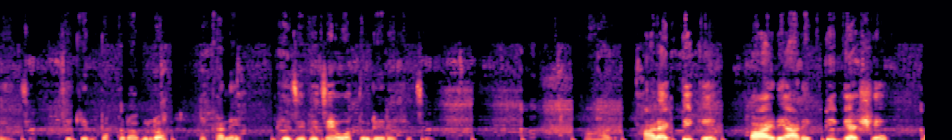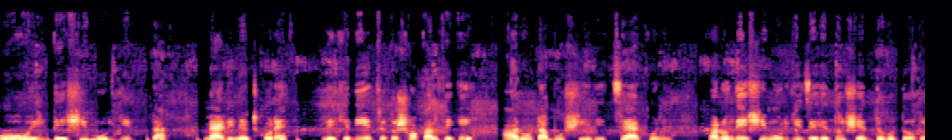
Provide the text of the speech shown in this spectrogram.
এই যে চিকেন পকোড়াগুলো এখানে ভেজে ভেজে ও তুলে রেখেছে। আর আরেকদিকে বাইরে আরেকটি গ্যাসে ও ওই দেশি মুরগিটা ম্যারিনেট করে রেখে দিয়েছে তো সকাল থেকেই, আর ওটা বসিয়ে দিচ্ছে এখনই। কারণ দেশি মুরগি যেহেতু সেদ্ধ হতেও তো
